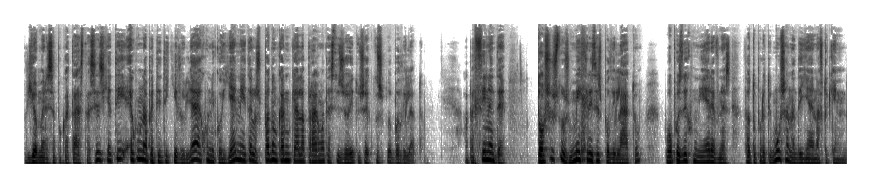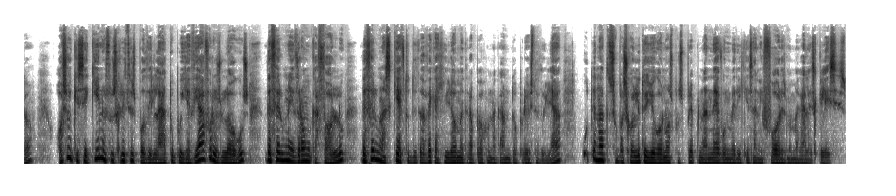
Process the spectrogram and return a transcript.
δύο μέρες αποκατάστασης, γιατί έχουν απαιτητική δουλειά, έχουν οικογένεια ή τέλος πάντων κάνουν και άλλα πράγματα στη ζωή τους εκτός από το ποδήλατο. Απευθύνεται τόσο στους μη χρήστες ποδηλάτου, που όπως δείχνουν οι έρευνες θα το προτιμούσαν αντί για ένα αυτοκίνητο, όσο και σε εκείνους τους χρήστες ποδηλάτου που για διάφορους λόγους δεν θέλουν να υδρώνουν καθόλου, δεν θέλουν να σκέφτονται τα 10 χιλιόμετρα που έχουν να κάνουν το πρωί στη δουλειά, ούτε να τους απασχολεί το γεγονός πως πρέπει να ανέβουν μερικές ανηφόρες με μεγάλες κλήσεις.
